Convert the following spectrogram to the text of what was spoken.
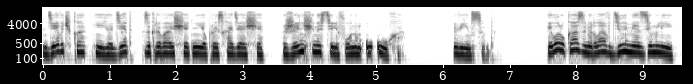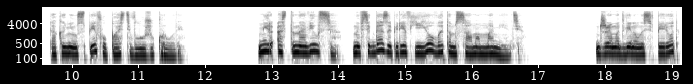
Девочка, ее дед, закрывающий от нее происходящее, женщина с телефоном у уха. Винсент. Его рука замерла в дюйме от земли, так и не успев упасть в лужу крови. Мир остановился, навсегда заперев ее в этом самом моменте. Джема двинулась вперед,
